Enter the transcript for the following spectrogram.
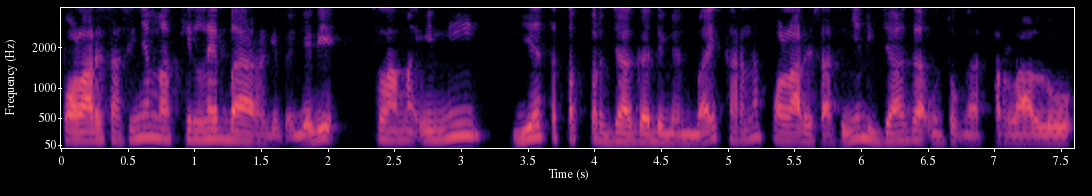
polarisasinya makin lebar gitu. Jadi selama ini dia tetap terjaga dengan baik karena polarisasinya dijaga untuk nggak terlalu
